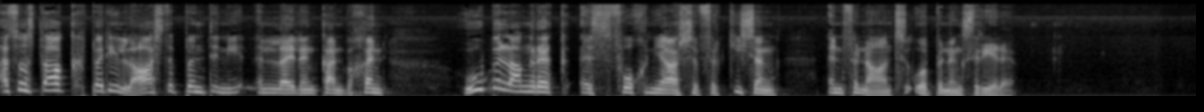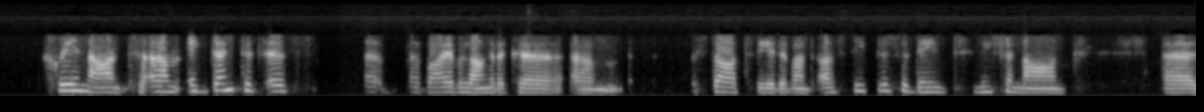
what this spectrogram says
as ons dalk by die laaste punt in die inleiding kan begin, hoe belangrik is volgende jaar se verkiesing in vanaand se openingsrede? Goeienaand. Um, ek dink dit is 'n baie belangrike um staatsrede want as die president nie vanaand 'n uh,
